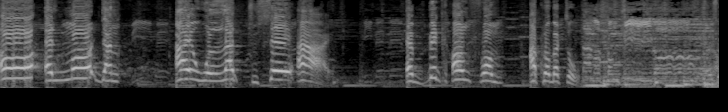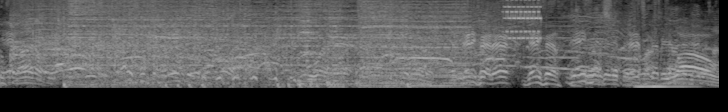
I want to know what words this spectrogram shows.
all and more than I would like to say hi. A big hand from Acrobato. Jennifer, ¿eh? Jennifer. Jennifer. Jennifer. Wow.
